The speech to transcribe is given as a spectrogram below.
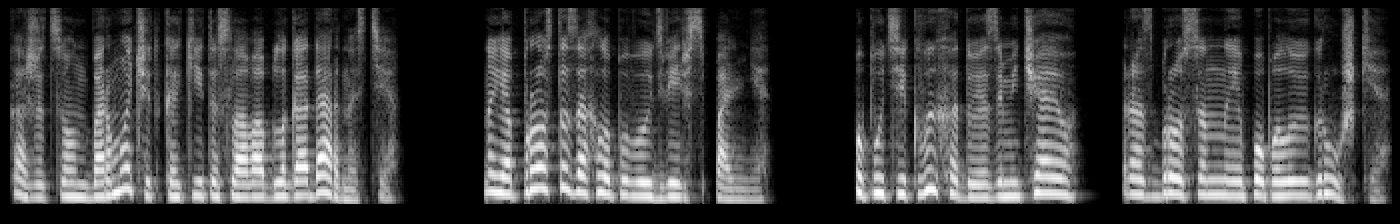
Кажется, он бормочет какие-то слова благодарности, но я просто захлопываю дверь в спальне. По пути к выходу я замечаю разбросанные по полу игрушки.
